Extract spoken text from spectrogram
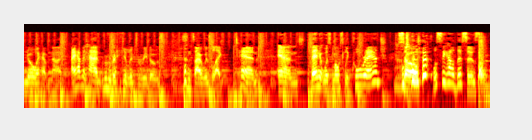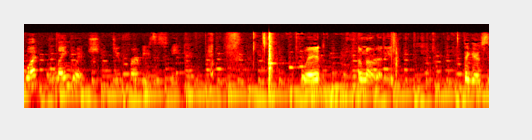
no, I have not. I haven't had regular Doritos since I was like 10, and then it was mostly Cool Ranch. So we'll see how this is. What language do Furbies speak? Wait, I'm not ready. Figures.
